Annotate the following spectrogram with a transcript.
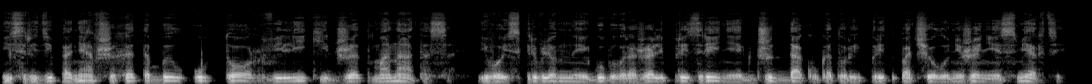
и среди понявших это был Утор, великий Джет Манатоса. Его искривленные губы выражали презрение к Джиддаку, который предпочел унижение смерти.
